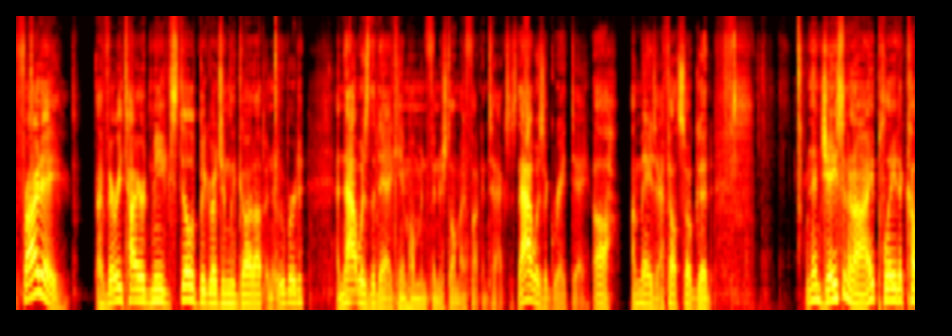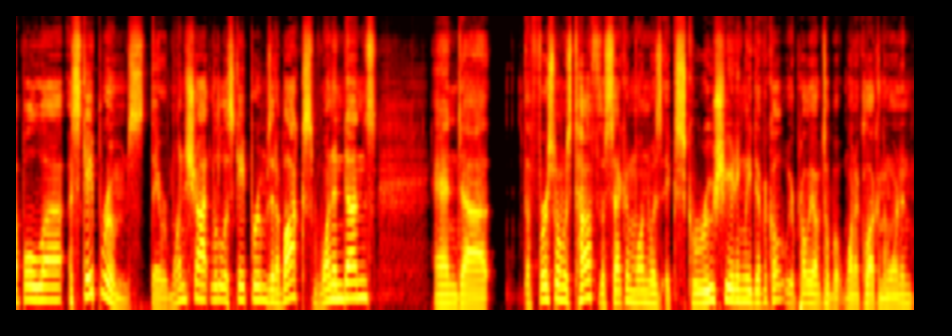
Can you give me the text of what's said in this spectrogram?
Friday, a very tired me still begrudgingly got up and Ubered. And that was the day I came home and finished all my fucking taxes. That was a great day. Oh, amazing. I felt so good. And then Jason and I played a couple uh, escape rooms. They were one shot little escape rooms in a box, one and done's. And uh, the first one was tough. The second one was excruciatingly difficult. We were probably up until about one o'clock in the morning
